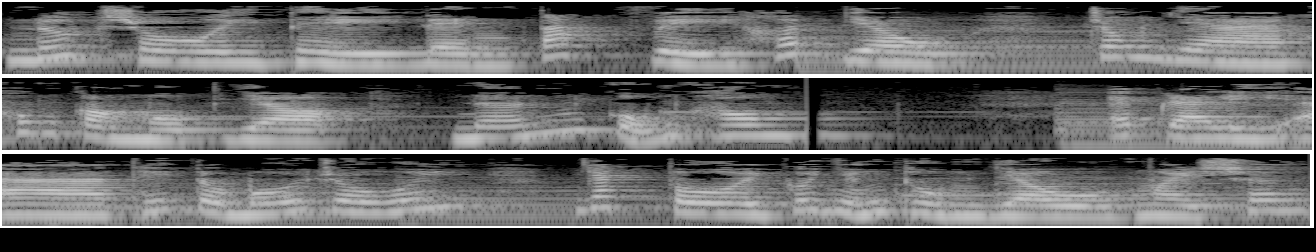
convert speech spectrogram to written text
Nước sôi thì đèn tắt vì hết dầu, trong nhà không còn một giọt, nến cũng không. Ebdalia thấy tôi bối rối, nhắc tôi có những thùng dầu ngoài sân.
